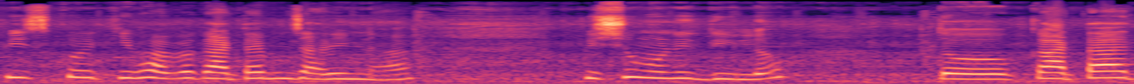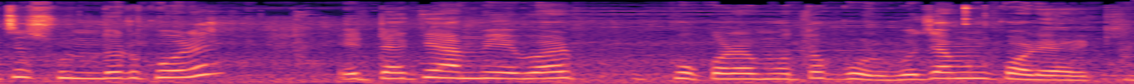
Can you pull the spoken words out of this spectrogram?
পিস করে কীভাবে কাটে আমি জানি না, পিসুমণি দিল। তো কাটা আছে সুন্দর করে, এটাকে আমি এবার পকোড়ার মতো করব, যেমন করে আর কি।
